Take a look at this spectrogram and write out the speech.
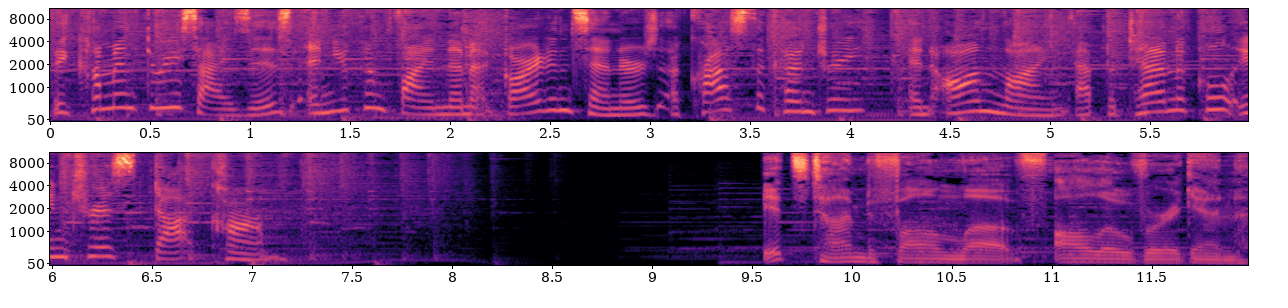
They come in three sizes, and you can find them at garden centers across the country and online at botanicalinterest.com. It's time to fall in love all over again.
